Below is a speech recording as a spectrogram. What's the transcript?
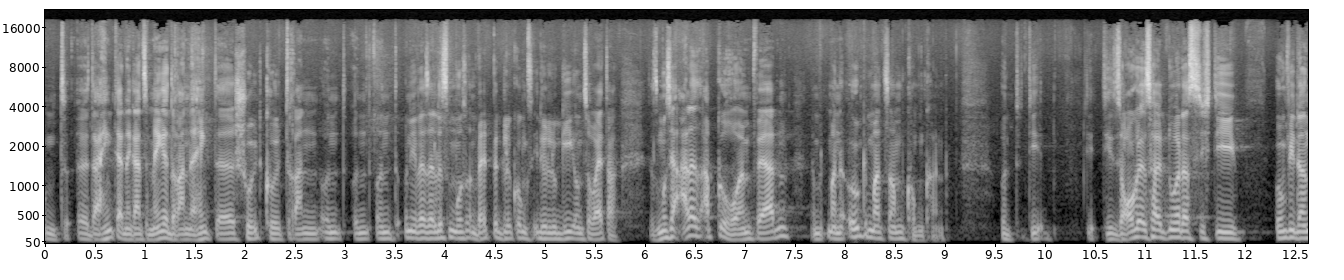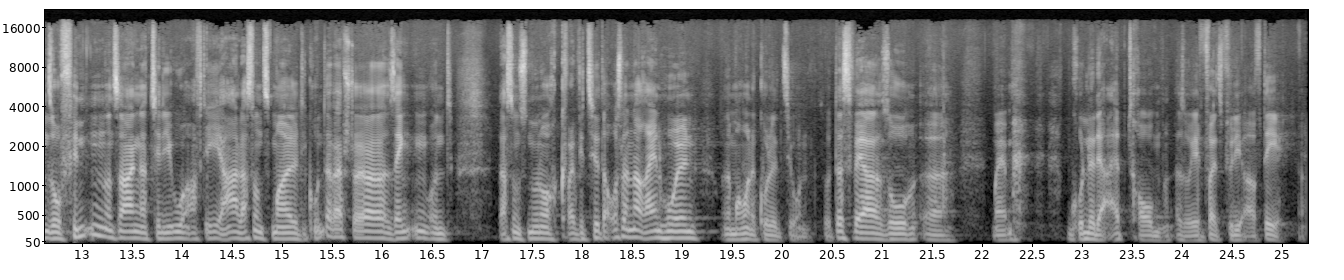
und äh, da hängt ja eine ganze Menge dran, da hängt äh, Schuldkult dran und, und, und Universalismus und Weltbeglückungsideologie und so weiter. Das muss ja alles abgeräumt werden, damit man irgendwann zusammenkommen kann. Und die, die, die Sorge ist halt nur, dass sich die irgendwie dann so finden und sagen, CDU, AfD, ja, lass uns mal die Grunderwerbsteuer senken und lass uns nur noch qualifizierte Ausländer reinholen und dann machen wir eine Koalition. So, das wäre so äh, mein, im Grunde der Albtraum, also jedenfalls für die AfD. Ja.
